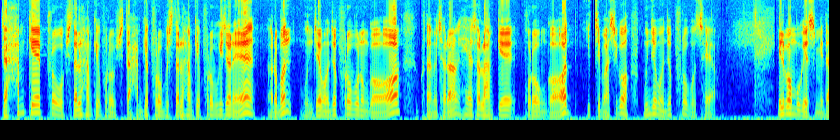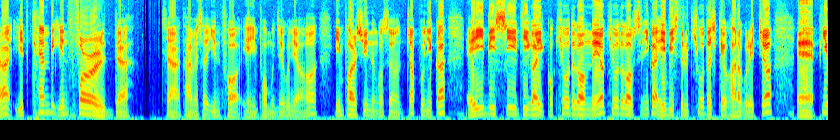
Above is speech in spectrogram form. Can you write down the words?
자, 함께 풀어봅시다를 함께 풀어봅시다. 함께 풀어봅시다를 함께 풀어보기 전에 여러분 문제 먼저 풀어보는 거, 그 다음에 저랑 해설을 함께 보러 온 것 잊지 마시고 문제 먼저 풀어보세요. 1번 보겠습니다. It can be inferred. 자, 다음에서 infer, 예, infer 문제군요. infer할 수 있는 것은 쫙 보니까 A, B, C, D가 있고 키워드가 없네요. 키워드가 없으니까 A, B, C들을 키워드 시켜 가라 그랬죠. 예, B,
